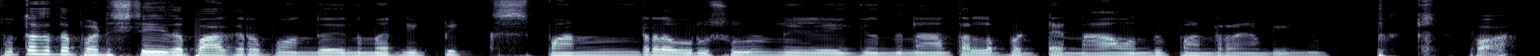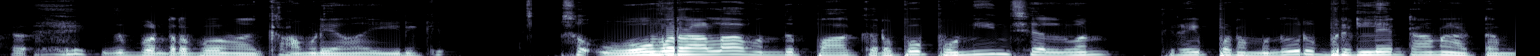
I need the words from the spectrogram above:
புத்தகத்தை படிச்சுட்டு இதை பார்க்குறப்போ வந்து இந்த மாதிரி நிட்பிக்ஸ் பண்ணுற ஒரு சூழ்நிலைக்கு வந்து நான் தள்ளப்பட்டேன் நான் வந்து பண்ணுறேன் அப்படின்னு இது பண்ணுறப்போ நான் காமெடியாக தான் இருக்குது ஸோ ஓவராலாக வந்து பார்க்குறப்போ பொன்னியின் செல்வன் திரைப்படம் வந்து ஒரு ப்ரில்லியண்ட்டான அட்டம்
